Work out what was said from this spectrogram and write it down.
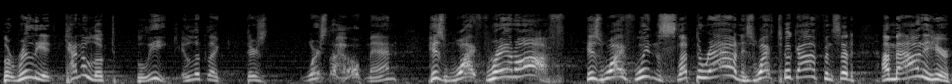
but really it kind of looked bleak it looked like there's where's the hope man his wife ran off. His wife went and slept around. His wife took off and said, I'm out of here.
